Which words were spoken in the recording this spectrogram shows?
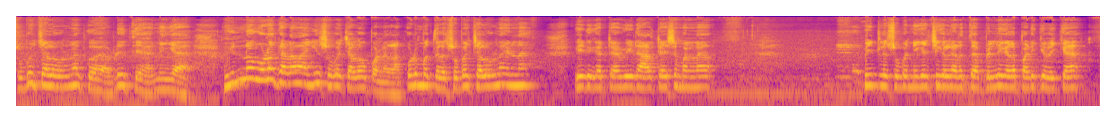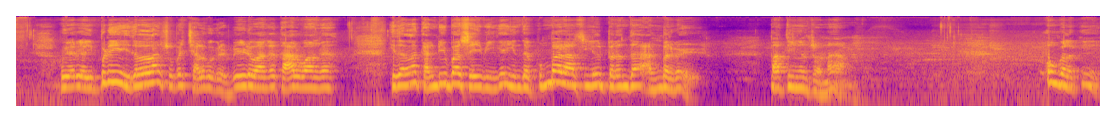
சுப செலவுன்னா கு- அப்படியே நீங்கள் இன்னும் கூட கடன் வாங்கி சுப செலவு பண்ணலாம். குடும்பத்தில் சுப செலவுனா என்ன? வீடு கட்ட வீடு ஆல்ட்ரேஷன் பண்ண வீட்டில் சுப நிகழ்ச்சிகள் நடத்த பிள்ளைகளை படிக்க வைக்க. உயர் இப்படி இதெல்லாம் சுப செலவுகள். வீடு வாங்க கார் வாங்க இதெல்லாம் கண்டிப்பாக செய்வீங்க. இந்த கும்பராசியில் பிறந்த அன்பர்கள் பார்த்தீங்கன்னு சொன்னால் உங்களுக்கு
